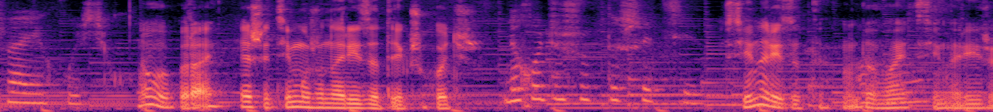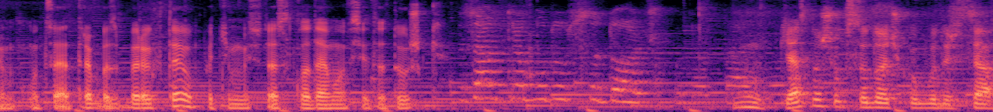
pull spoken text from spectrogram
ще якусь. Ну, вибирай. Я ще ці можу нарізати, якщо хочеш. Не хочу, щоб ти ще ці. Всі нарізати? Ну Ага. давай, всі наріжемо. Оце треба зберегти, а потім ми сюди складемо всі татушки. Завтра буду в садочку, Ну, ясно, що в садочку будеш вся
